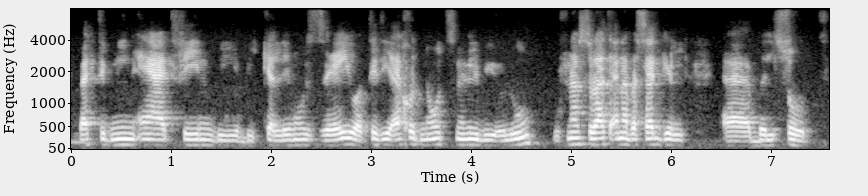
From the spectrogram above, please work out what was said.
بكتب مين قاعد فين بي بيتكلموا إزاي وأبتدي آخد notes من اللي بيقولوه وفي نفس الوقت أنا بسجل آه بالصوت.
